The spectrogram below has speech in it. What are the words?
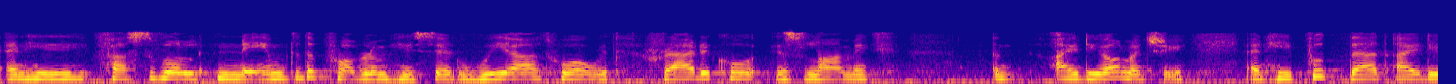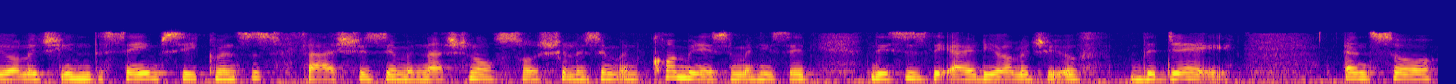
and he, first of all, named the problem. He said, we are at war with radical Islamic ideology. And he put that ideology in the same sequence as fascism and National Socialism and communism. And he said, this is the ideology of the day. And so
